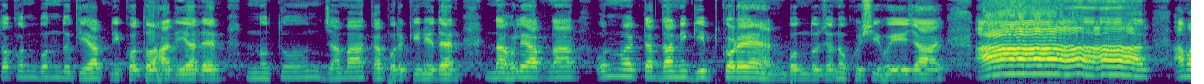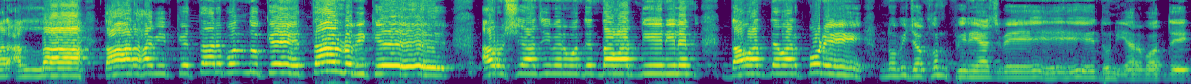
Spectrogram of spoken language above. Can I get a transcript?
তখন বন্ধুকে আপনি কত হাদিয়া দেন? নতুন জামা কাপড় কিনে দেন। না হলে আপনার অন্য একটা দামি গিফট করেন। বন্ধু যেন খুশি হয়ে যায়। আর আমার আল্লাহ তার হাবিবকে, তার বন্ধুকে, তার নবীকে আর সে আজিমের মধ্যে দাওয়াত দিয়ে নিলেন। দাওয়াত দেওয়ার পরে নবী যখন ফিরে আসবে দুনিয়ার মধ্যে।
